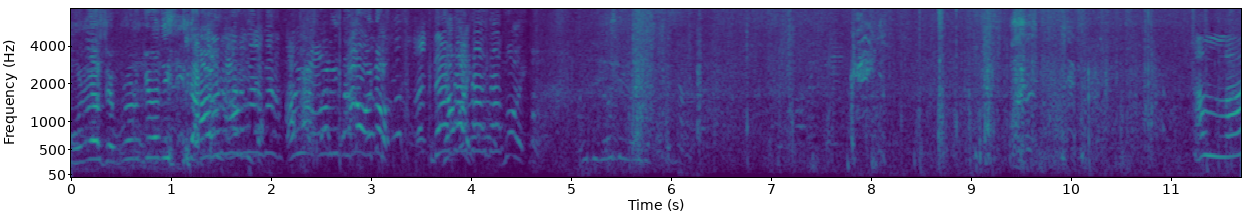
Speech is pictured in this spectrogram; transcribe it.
মনে আছে আল্লাহ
